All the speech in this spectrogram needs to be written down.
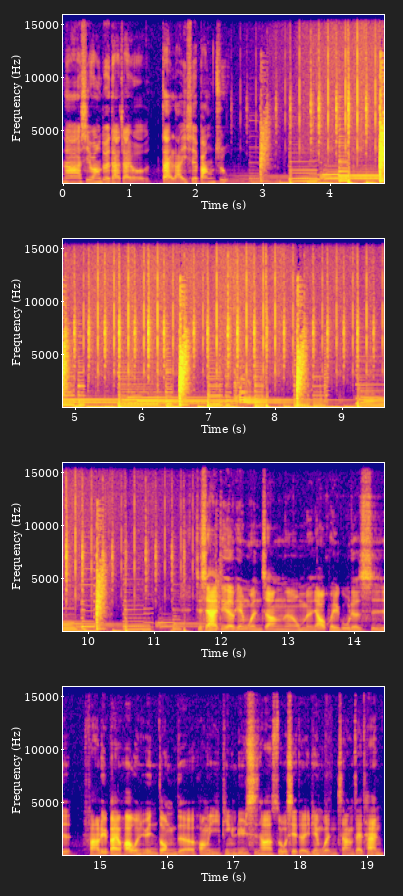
那希望对大家有带来一些帮助。接下来第二篇文章呢，我们要回顾的是法律白话文运动的黄怡平律师他所写的一篇文章，在谈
